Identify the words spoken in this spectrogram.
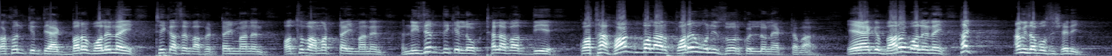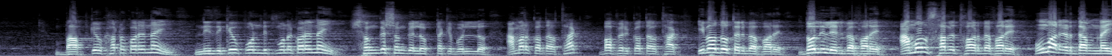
তখন কিন্তু একবারও বলে নাই, ঠিক আছে, বাপেরটাই মানেন অথবা আমারটাই মানেন। নিজের দিকে লোক ঠেলা বাদ দিয়ে কথা হক বলার পরেও উনি জোর করলেন না একটা বার। একবারও বলে নাই, হাই, আমি যা বলছি সেটাই বাপকেও খাটো করে নাই নিজেকেও পণ্ডিত মনে করে নাই। সঙ্গে সঙ্গে লোকটাকে বলল, আমার কথাও থাক, বাপের কথাও থাক। ইবাদতের ব্যাপারে, দলিলের ব্যাপারে, আমল সাবেত হওয়ার ব্যাপারে উমারের দাম নাই,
